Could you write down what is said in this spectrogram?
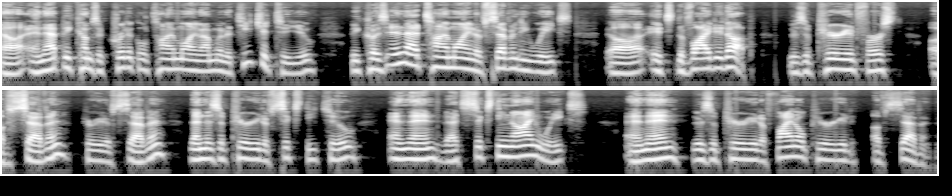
uh, and that becomes a critical timeline. I'm going to teach it to you because in that timeline of seventy weeks, uh, it's divided up. There's a period first of seven, period of seven. Then there's a period of sixty-two and then that's 69 weeks, and then there's a period, a final period of seven.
